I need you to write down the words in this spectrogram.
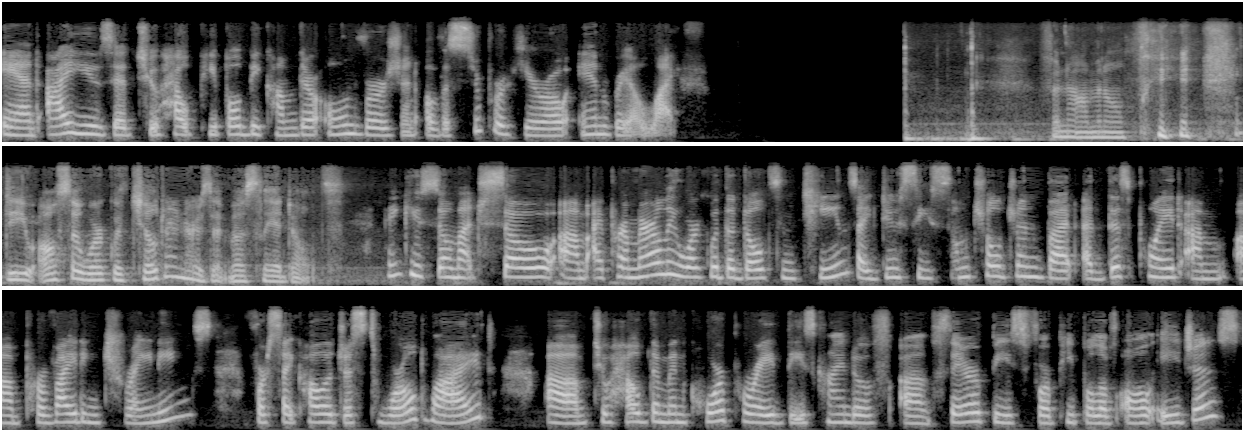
and I use it to help people become their own version of a superhero in real life. Phenomenal. Do you also work with children or is it mostly adults? Thank you so much. So, um, I primarily work with adults and teens. I do see some children, but at this point, I'm uh, providing trainings for psychologists worldwide um, to help them incorporate these kind of uh, therapies for people of all ages,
